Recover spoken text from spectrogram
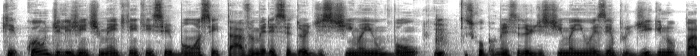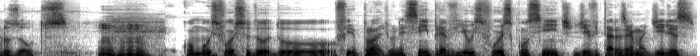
que quão diligentemente tentei ser bom, aceitável, merecedor de estima e um bom. E, desculpa, merecedor de estima e um exemplo digno para os outros. Uhum como o esforço do, do filho pródigo, né? Sempre havia o esforço consciente de evitar as armadilhas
